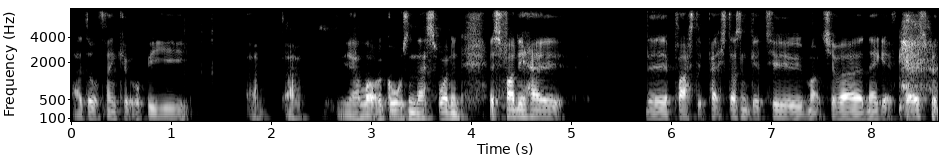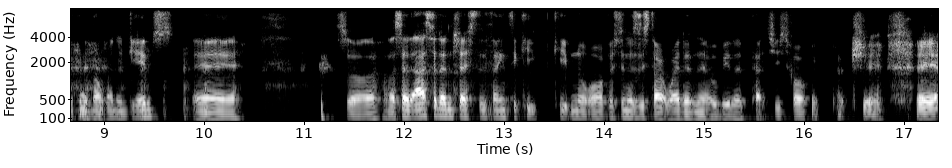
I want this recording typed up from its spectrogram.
I don't think it will be a, a, yeah a lot of goals in this one. And it's funny how the plastic pitch doesn't get too much of a negative press when they're not winning games. Uh, so I said that's an interesting thing to keep keep note of. As soon as they start winning, it will be the pitch's fault. Pitch, yeah. Uh,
